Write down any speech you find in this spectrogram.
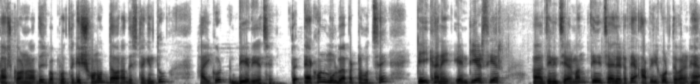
পাশ করানোর আদেশ বা প্রত্যেকে সনদ দেওয়ার আদেশটা কিন্তু হাইকোর্ট দিয়ে দিয়েছে। তো এখন মূল ব্যাপারটা হচ্ছে, এইখানে এনটিআরসি এর যিনি চেয়ারম্যান, তিনি চাইলে এটাতে আপিল করতে পারেন। হ্যাঁ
